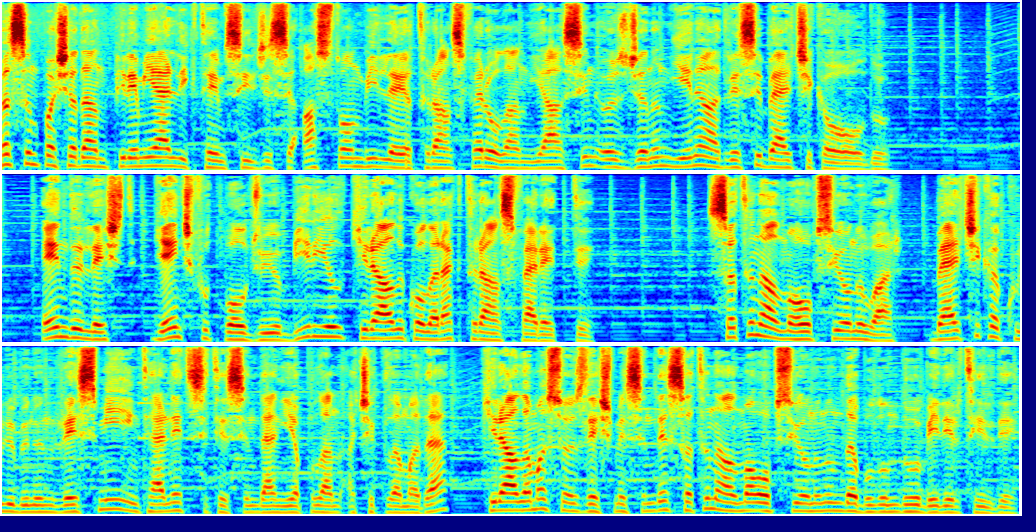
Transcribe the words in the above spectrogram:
Kasımpaşa'dan Premier Lig temsilcisi Aston Villa'ya transfer olan Yasin Özcan'ın yeni adresi Belçika oldu. Anderlecht, genç futbolcuyu bir yıl kiralık olarak transfer etti. Satın alma opsiyonu var. Belçika kulübünün resmi internet sitesinden yapılan açıklamada, kiralama sözleşmesinde satın alma opsiyonunun da bulunduğu belirtildi.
